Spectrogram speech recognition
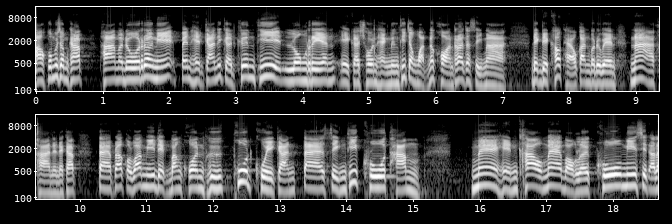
เอาคุณผู้ชมครับ พามาดูเรื่องนี้เป็นเหตุการณ์ที่เกิดขึ้นที่โรงเรียนเอกชนแห่งหนึ่งที่จังหวัดนครราชสีมา เด็กๆเข้าแถวกันบริเวณหน้าอาคารเนี่ยนะครับ แต่ปรากฏว่ามีเด็กบางคนคือพูดคุยกัน แต่สิ่งที่ครูทำแม่เห็นเข้าแม่บอกเลย ครูมีสิทธิ์อะไร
